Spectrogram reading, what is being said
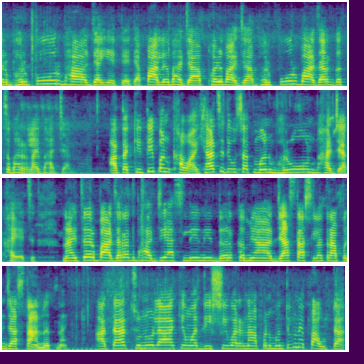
तर भरपूर भाज्या येत्या त्या. पालेभाज्या फळभाज्या भरपूर बाजार गच्च भरलाय भाज्या आता किती पण खावा ह्याच दिवसात मन भरून भाज्या खायचं. नाहीतर बाजारात भाजी असली दर कमी जास्त असला तर आपण जास्त आणत नाही. आता चुनूला किंवा देशी वरणा आपण म्हणतो की नाही पावटा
